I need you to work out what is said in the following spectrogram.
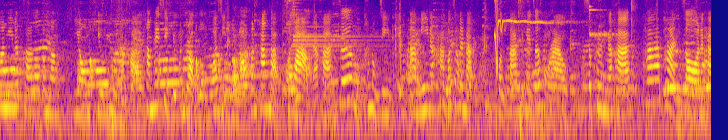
ตอนนี้นะคะเรากำลังย้อมคิ้วอยู่นะคะทำให้สีคิ้วมันดรอปลงเพราะว่าสีของเราค่อนข้างแบบสว่างนะคะ ซึ่งขนมจีนเอ็กอาร์มี่นะคะ ก็จะเป็นแบบขนตาซิกเนเจอร์ของเราสะพรึงนะคะ ถ้าผ่านจอนะคะ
